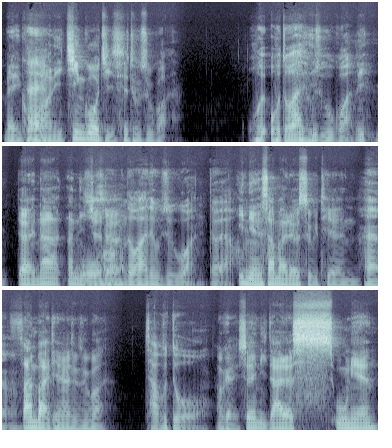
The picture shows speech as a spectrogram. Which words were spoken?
美国啊，你进过几次图书馆？我我都在图书馆。对，那那你觉得都在图书馆？对啊，一年三百六十五天，三百天在图书馆，差不多。OK，所以你待了五年？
